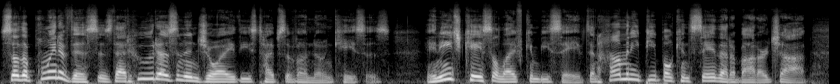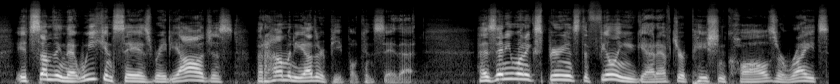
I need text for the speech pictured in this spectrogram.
So, the point of this is that who doesn't enjoy these types of unknown cases? In each case, a life can be saved. And how many people can say that about our job? It's something that we can say as radiologists, but how many other people can say that? Has anyone experienced the feeling you get after a patient calls or writes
